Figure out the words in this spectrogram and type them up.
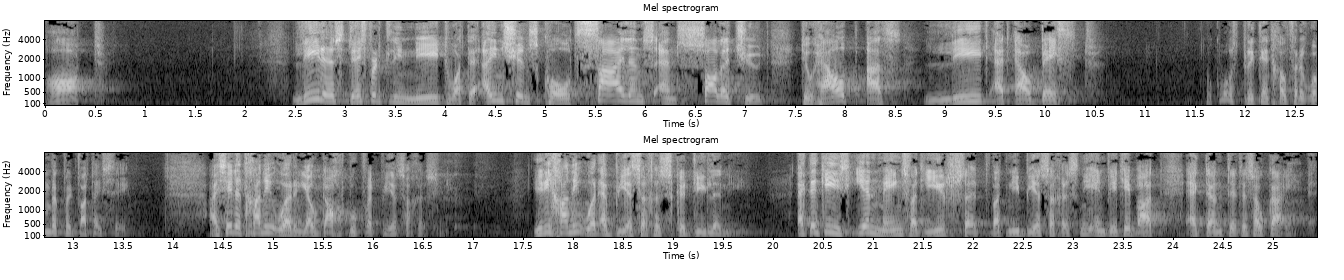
heart. Leaders desperately need what the ancients called silence and solitude to help us lead at our best. So kom ons breek net gou vir 'n oomblik met wat hy sê. Hy sê dit gaan nie oor jou dagboek wat besig is nie. Hierdie gaan nie oor 'n besige skedule nie. Ek dink hier is een mens wat hier sit wat nie besig is nie en weet jy wat? Ek dink dit is oukei. Okay.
